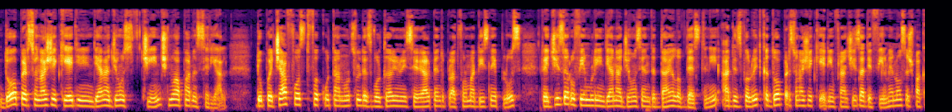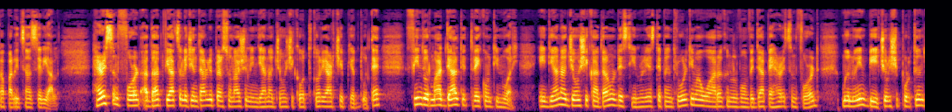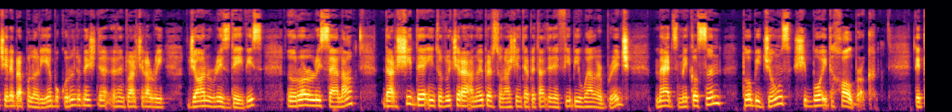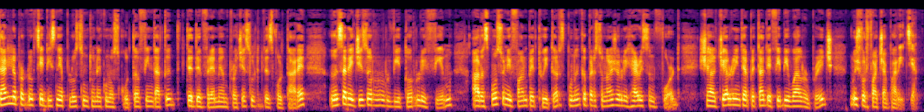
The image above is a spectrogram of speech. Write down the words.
Două personaje cheie din Indiana Jones 5 nu apar în serial. După ce a fost făcut anunțul dezvoltării unui serial pentru platforma Disney+, Plus, regizorul filmului Indiana Jones and the Dial of Destiny a dezvăluit că două personaje cheie din franciza de filme nu o să-și facă apariția în serial. Harrison Ford a dat viață legendarului personaj în Indiana Jones și căutătorii arce pierdute, fiind urmat de alte trei continuări. Indiana Jones și Cadranul Destinului este pentru ultima oară când îl vom vedea pe Harrison Ford mânuind biciul și purtând celebra pălărie, bucurându-ne și de reîntoarcerea lui John Rhys Davis în rolul lui Sela, dar și de introducerea a noi personaje interpretate de Phoebe Waller-Bridge, Mads Mikkelsen, Toby Jones și Boyd Holbrook. Detaliile producției Disney Plus sunt o necunoscută, fiind atât de devreme în procesul de dezvoltare, însă regizorul viitorului film a răspuns unui fan pe Twitter spunând că personajul lui Harrison Ford și al celui interpretat de Phoebe Waller-Bridge nu își vor face apariția.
